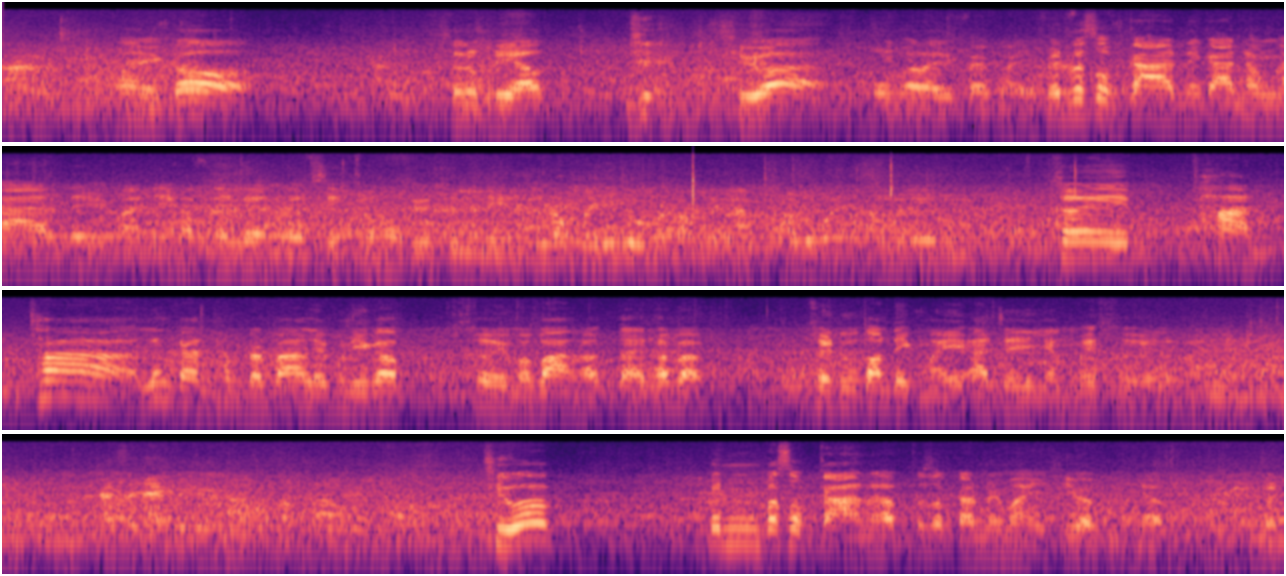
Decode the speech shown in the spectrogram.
บ้างใช่ก็สนุกดีครับถือว่าพบอะไรแปลกใหม่เป็นประสบการณ์ในการทำงานเลยวันนี้ครับในเรื่องเลิฟซิกของผมจริงเราเคยได้ดูมาก่อนไหมครับเรารู้ว่าจะต้องมาเล่นเคยผ่านถ้าเรื่องการทำการบ้านอะไรพวกนี้ก็เคยมาบ้างครับ แต่ถ้าแบบเคยดูตอนเด็กไหมอาจจะยังไม่เคยอะไรแบบนี้ครับ การแสดงเป็นยังไงบ้างสำหรับเราถือว่าเป็นประสบการณ์นะครับประสบการณ์ใหม่ๆที่แบบเหมือนแบบเหมือน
